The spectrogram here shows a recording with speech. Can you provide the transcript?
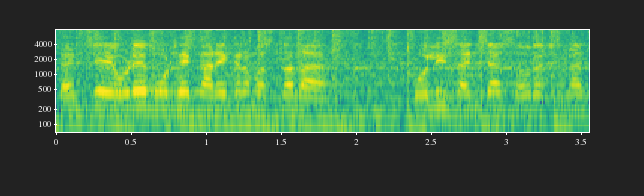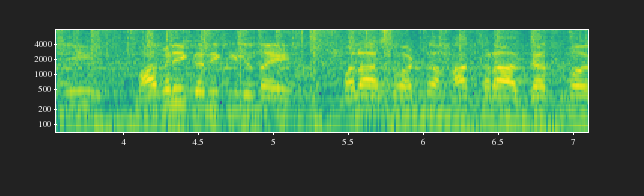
त्यांचे एवढे मोठे कार्यक्रम असताना पोलिसांच्या संरक्षणाची मागणी कधी केली नाही मला असं वाटतं हा खरा अध्यात्मक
